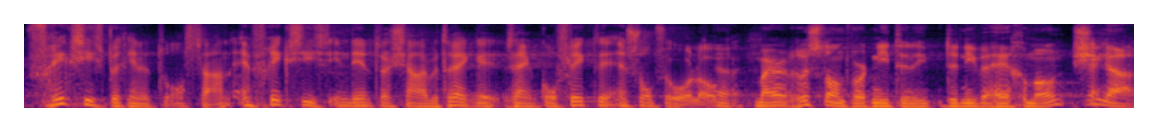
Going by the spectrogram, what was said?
fricties beginnen te ontstaan. En fricties in de internationale betrekkingen zijn conflicten en soms oorlogen. Ja, maar Rusland wordt niet de, de nieuwe hegemoon. China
